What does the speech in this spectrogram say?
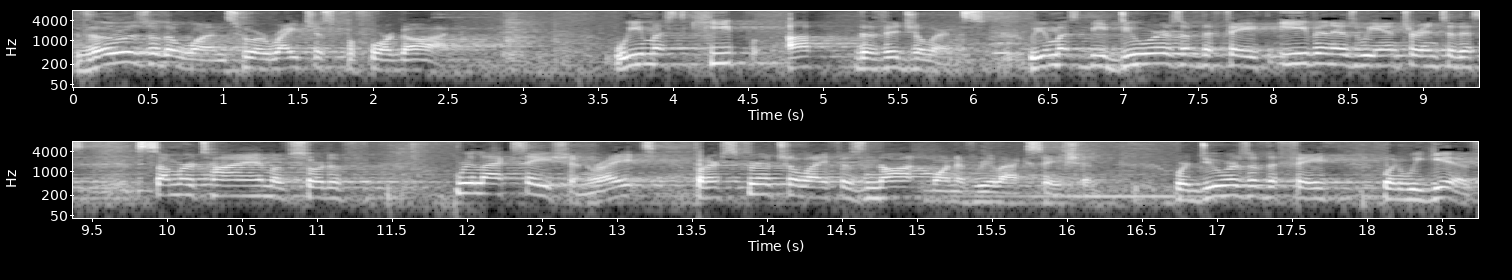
Those are the ones who are righteous before God. We must keep up the vigilance. We must be doers of the faith even as we enter into this summertime of sort of relaxation, right? But our spiritual life is not one of relaxation. We're doers of the faith when we give,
